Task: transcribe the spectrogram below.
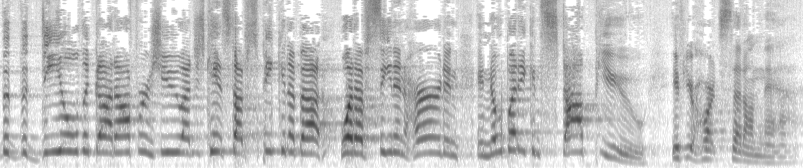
the, the deal that God offers you? I just can't stop speaking about what I've seen and heard, and, and nobody can stop you if your heart's set on that.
